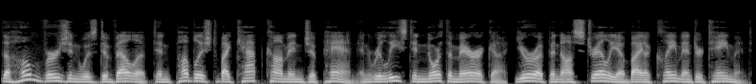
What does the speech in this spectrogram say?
The home version was developed and published by Capcom in Japan and released in North America, Europe and Australia by Acclaim Entertainment.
